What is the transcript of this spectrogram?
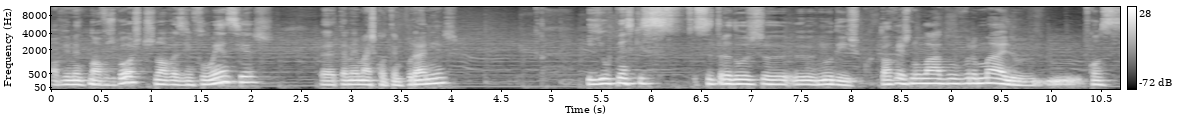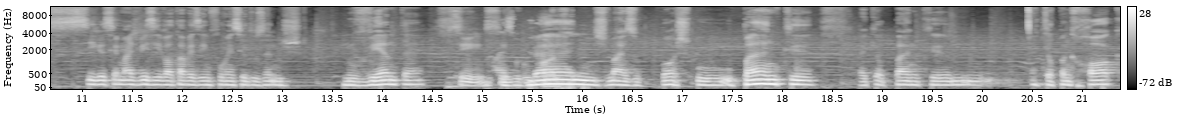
obviamente, novos gostos, novas influências, uh, também mais contemporâneas, e eu penso que isso se traduz uh, no disco. Talvez no lado vermelho consiga ser mais visível, talvez a influência dos anos 90, sim, mais sim, o grunge, mais o, o, o punk, aquele punk, aquele punk rock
